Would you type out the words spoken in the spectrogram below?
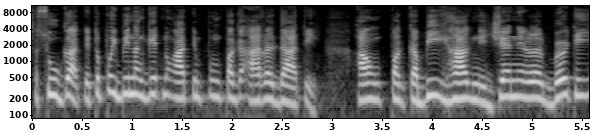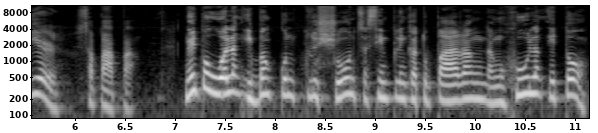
sa sugat. Ito po binanggit ng ating pong pag-aaral dati, ang pagkabihag ni General Berthier sa Papa. Ngayon po walang ibang konklusyon sa simpleng katuparang ng hulang ito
